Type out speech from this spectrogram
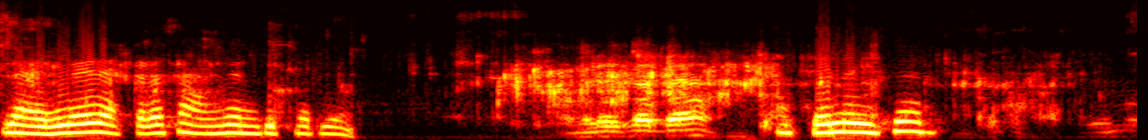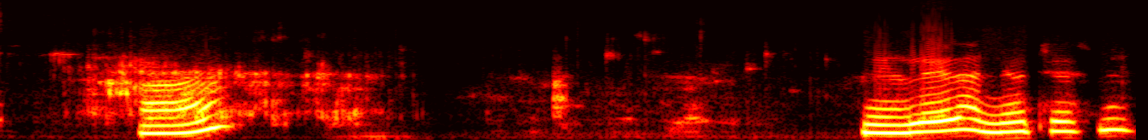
లైవ్ లేదు ఎక్కడ సౌండ్ వినిపించట్లేదు అమలు కదా అప్పుడే లేచారు ఆ? ఏం లేదు అన్నీ వచ్చేసినాయి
